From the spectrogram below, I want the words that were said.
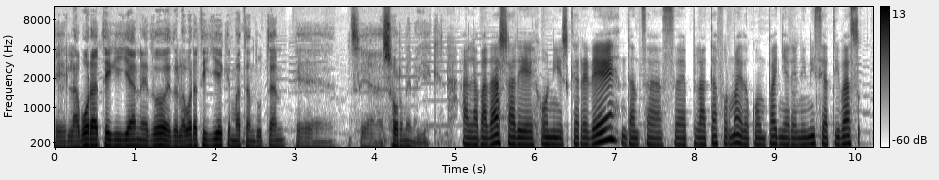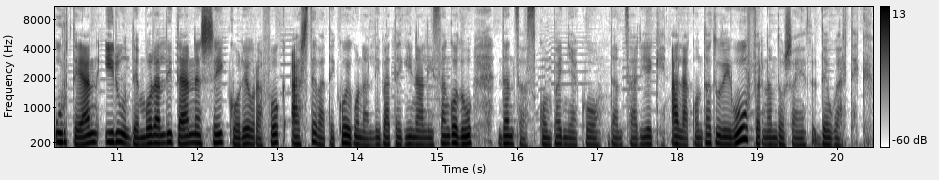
e, laborategian edo edo laborategiek ematen duten e, zea sormen horiek. Ala bada sare honi eskerrere, dantzaz eh, plataforma edo konpainaren iniziatibaz urtean hiru denboralditan sei koreografok aste bateko egonaldi bat egin al izango du dantzaz konpainiako dantzariekin. Hala kontatu digu Fernando Sainz Deugartek.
